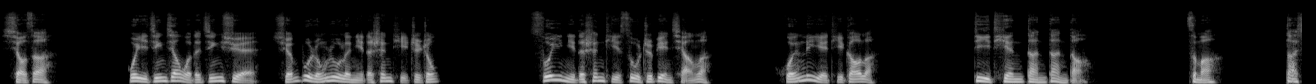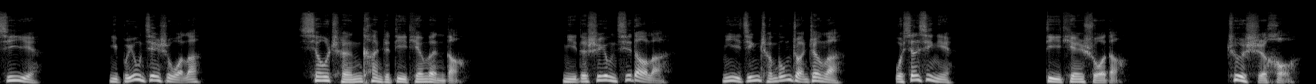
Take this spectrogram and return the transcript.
小子，我已经将我的精血全部融入了你的身体之中，所以你的身体素质变强了，魂力也提高了。”帝天淡淡道：“怎么，大蜥蜴，你不用监视我了？”萧晨看着帝天问道。你的试用期到了，你已经成功转正了，我相信你。”帝天说道。这时候，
